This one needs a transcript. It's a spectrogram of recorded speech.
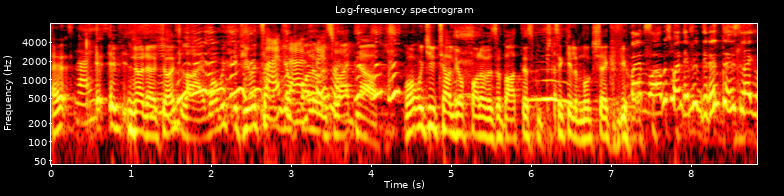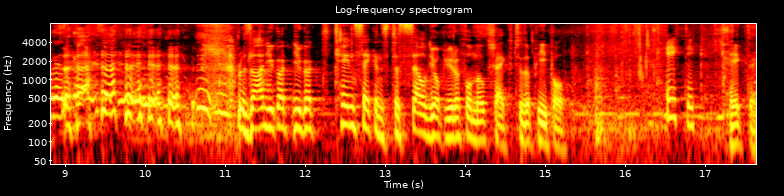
It's nice. If, no, no, don't lie. What would, if you were telling nice, your nice, followers right now, what would you tell your followers about this particular milkshake of yours? My mom's one definitely didn't taste like this, guys. Razan, you got you got 10 seconds to sell your beautiful milkshake to the people. Hectic. Hectic.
